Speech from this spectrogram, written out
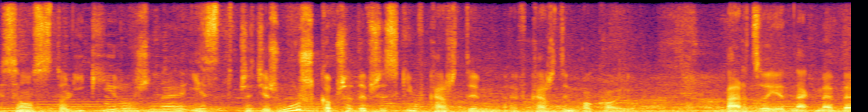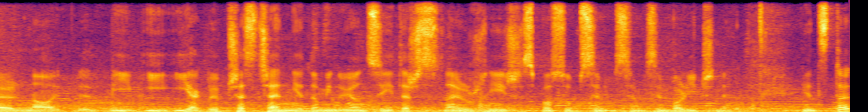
są stoliki różne, jest przecież łóżko przede wszystkim w każdym, w każdym pokoju. Bardzo jednak mebel no, i, i, i jakby przestrzennie dominujący i też w najróżniejszy sposób sym, sym, symboliczny. Więc to,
